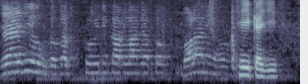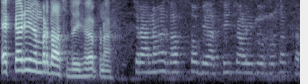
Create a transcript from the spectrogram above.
ਜੈ ਜੀ ਹੋਊਗਾ ਬਸ ਕੋਈ ਨਹੀਂ ਕਰ ਲਾਂਗੇ ਆਪਾਂ ਬਾਹਲਾ ਨਹੀਂ ਹੋਊਗਾ। ਠੀਕ ਹੈ ਜੀ। ਇੱਕ ਵਾਰੀ ਨੰਬਰ ਦੱਸ ਦਿਓ ਜੀ ਫਿਰ ਆਪਣਾ। 94782 40270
